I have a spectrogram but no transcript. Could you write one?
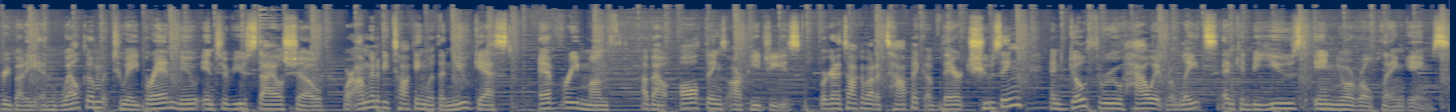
Everybody, and welcome to a brand new interview style show where I'm going to be talking with a new guest every month about all things RPGs. We're going to talk about a topic of their choosing and go through how it relates and can be used in your role playing games.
